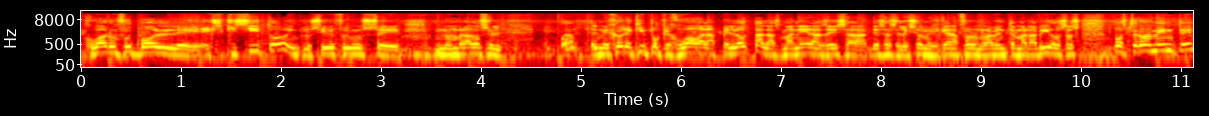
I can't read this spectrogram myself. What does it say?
jugar un fútbol eh, exquisito, inclusive fuimos nombrados el, el mejor equipo que jugaba la pelota, las maneras de esa, de esa selección mexicana fueron realmente maravillosas. Posteriormente,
